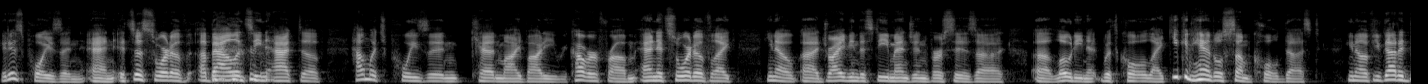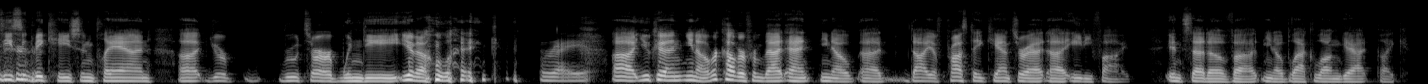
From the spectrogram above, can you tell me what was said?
it is poison, and it's just sort of a balancing act of how much poison can my body recover from? And it's sort of like, you know, uh, driving the steam engine versus uh, uh, loading it with coal. Like you can handle some coal dust. You know, if you've got a decent vacation plan, uh, your routes are windy, you know, like. Right. Uh, you can, you know, recover from that and, you know, uh, die of prostate cancer at 85 instead of, you know, black lung at like,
